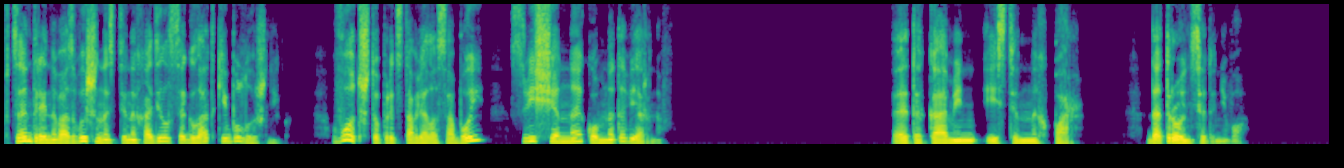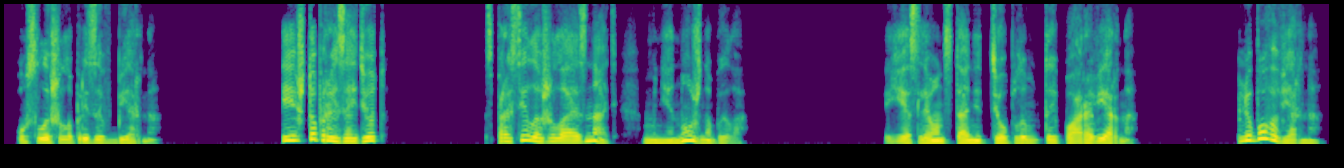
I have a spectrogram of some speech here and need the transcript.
в центре на возвышенности находился гладкий булыжник. Вот что представляла собой священная комната вернов. «Это камень истинных пар. Дотронься до него», — услышала призыв Берна. «И что произойдет? Спросила, желая знать. Мне нужно было. «Если он станет теплым, ты пара верно». «Любого верно?»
